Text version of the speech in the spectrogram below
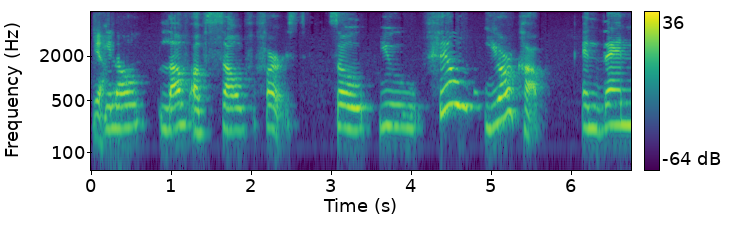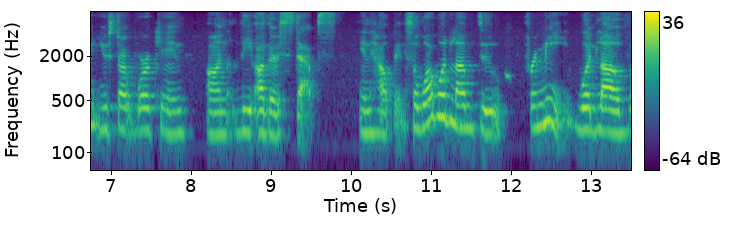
Yeah. You know, love of self first. So you fill your cup and then you start working on the other steps in helping. So what would love do for me? Would love,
